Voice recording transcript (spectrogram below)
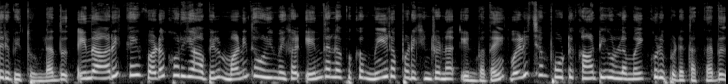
தெரிவித்துள்ளது. இந்த அறிக்கை வடகொரியாவில் மனித உரிமைகள் எந்த அளவுக்கு மீறப்படுகின்றன என்பதை வெளிச்சம் போட்டு காட்டியுள்ளமை குறிப்பிடத்தக்கது.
